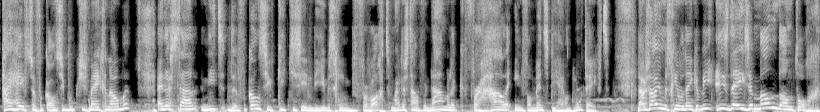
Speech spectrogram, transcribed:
Hij heeft zijn vakantieboekjes meegenomen. En daar staan niet de vakantiekiekjes in die je misschien verwacht. Maar er staan voornamelijk verhalen in van mensen die hij ontmoet heeft. Nou zou je misschien wel denken, wie is deze man dan toch?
